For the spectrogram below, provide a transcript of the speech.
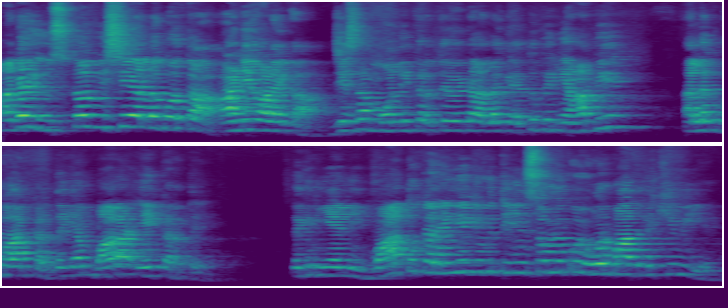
अगर उसका विषय अलग होता, आने वाले का, जैसा मौलिक करते हुए अलग है तो फिर यहाँ भी अलग भाग करते हम बारह एक करते लेकिन ये नहीं वहाँ तो करेंगे क्योंकि तीन सौ में कोई और बात लिखी हुई है।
